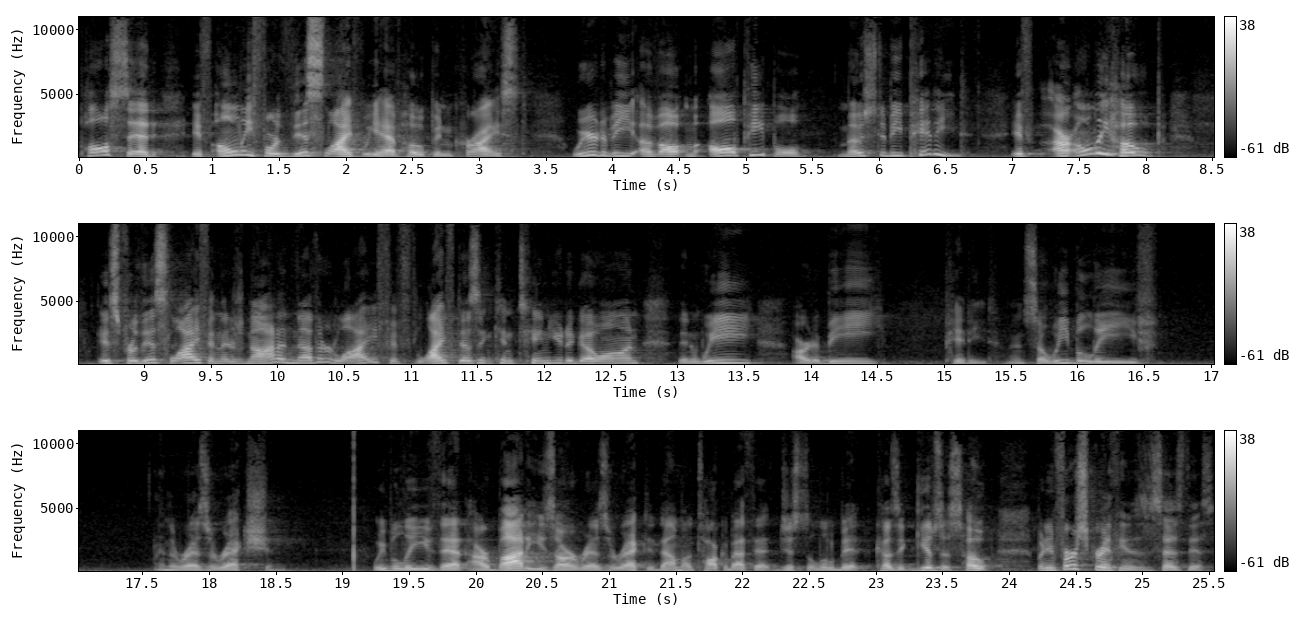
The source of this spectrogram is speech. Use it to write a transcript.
Paul said, If only for this life we have hope in Christ, we're to be, of all, all people, most to be pitied. If our only hope is for this life and there's not another life, if life doesn't continue to go on, then we are to be pitied. And so we believe in the resurrection. We believe that our bodies are resurrected. Now I'm going to talk about that just a little bit because it gives us hope. But in 1 Corinthians it says this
